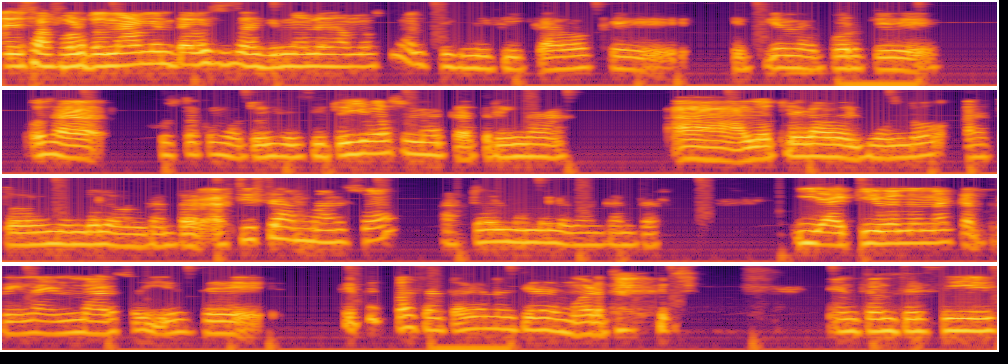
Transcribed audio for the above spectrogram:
desafortunadamente a veces aquí no le damos como el significado que, que tiene, porque, o sea, justo como tú dices, si tú llevas una Catrina al otro lado del mundo, a todo el mundo le va a encantar. Así sea marzo, a todo el mundo le va a encantar. Y aquí ven una Catrina en marzo y es de, ¿qué te pasa? Todavía no es día de muertos. Entonces sí,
